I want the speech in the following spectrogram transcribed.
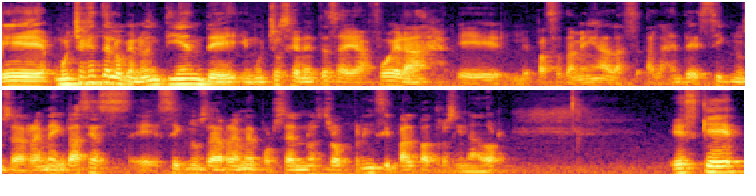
Eh, mucha gente lo que no entiende, y muchos gerentes allá afuera, eh, le pasa también a, a, la gente de Signus RM. Gracias, eh, Signus RM, por ser nuestro principal patrocinador es que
